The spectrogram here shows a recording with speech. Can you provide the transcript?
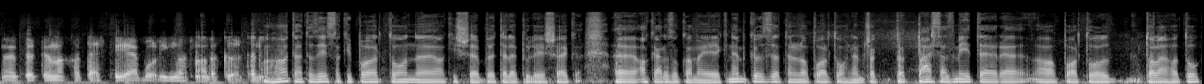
történő lakhatás céljából ingatlanra költeni. Aha, tehát az északi parton a kisebb települések, akár azok, amelyek nem közvetlenül a parton, hanem csak pár száz méterre a parttól találhatók,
